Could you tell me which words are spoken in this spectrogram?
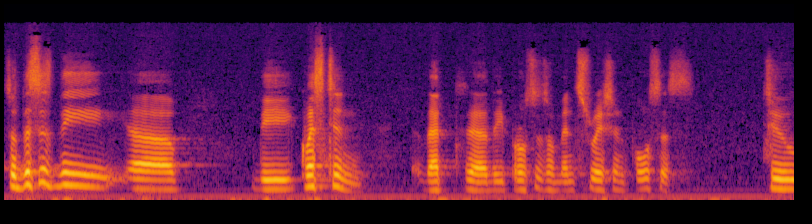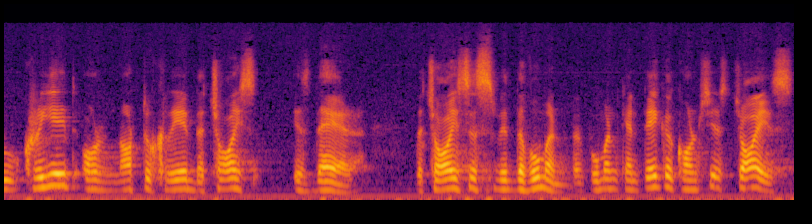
so this is the, uh, the question that uh, the process of menstruation poses to create or not to create, the choice is there. The choice is with the woman. The woman can take a conscious choice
